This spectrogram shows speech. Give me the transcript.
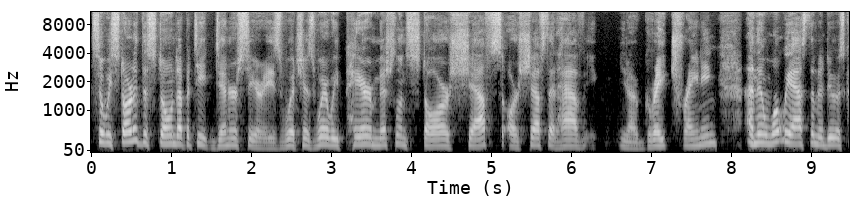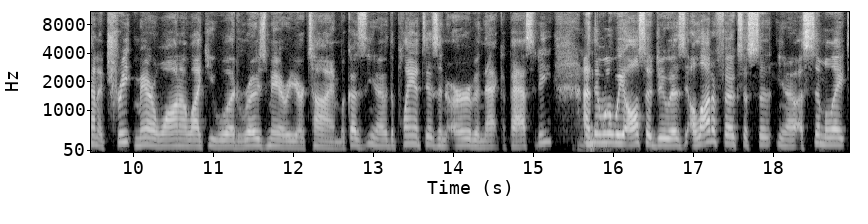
So we started the Stoned Appetite dinner series, which is where we pair Michelin star chefs or chefs that have you know great training and then what we ask them to do is kind of treat marijuana like you would rosemary or thyme because you know the plant is an herb in that capacity mm-hmm. and then what we also do is a lot of folks you know assimilate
